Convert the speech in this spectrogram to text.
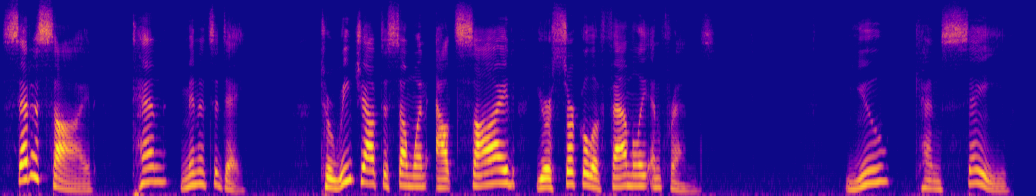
Set aside 10 minutes a day to reach out to someone outside your circle of family and friends. You can save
